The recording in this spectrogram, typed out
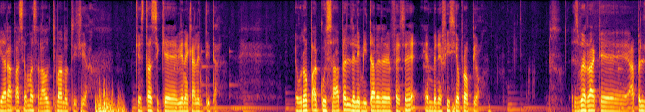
Y ahora pasemos a la última noticia, que esta sí que viene calentita. Europa acusa a Apple de limitar el NFC en beneficio propio. Es verdad que Apple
